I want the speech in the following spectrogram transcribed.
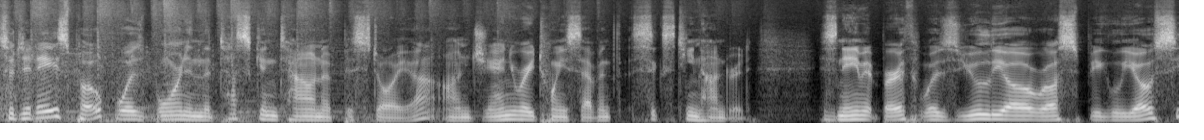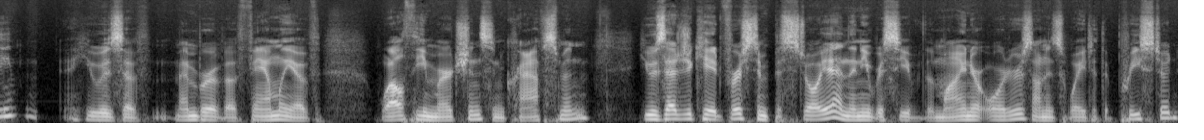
So today's pope was born in the Tuscan town of Pistoia on January 27th, 1600. His name at birth was Giulio Rospigliosi. He was a member of a family of wealthy merchants and craftsmen. He was educated first in Pistoia and then he received the minor orders on his way to the priesthood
